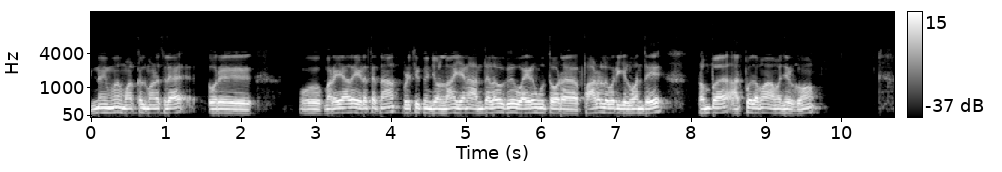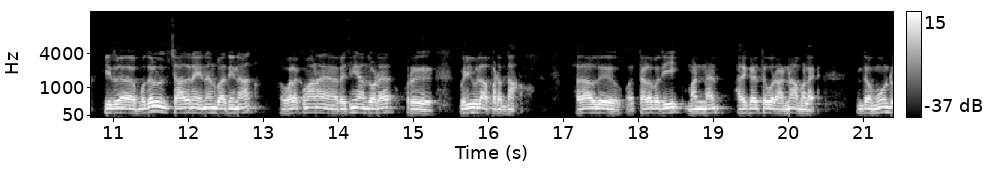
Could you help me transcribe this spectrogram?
இன்னமும் மக்கள் மனசில் ஒரு மறையாத இடத்தை தான் பிடிச்சிருக்குன்னு சொல்லலாம். ஏன்னா அந்த அளவுக்கு வைரமுத்தோட பாடல் வரிகள் வந்து ரொம்ப அற்புதமாக அமைஞ்சிருக்கும். இதில் முதல் சாதனை என்னன்னு பார்த்தீங்கன்னா வழக்கமான ரஜினிகாந்தோட ஒரு வெளிவிழா படம் தான். அதாவது தளபதி மன்னன் அதுக்கடுத்து ஒரு அண்ணாமலை. இந்த மூன்று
